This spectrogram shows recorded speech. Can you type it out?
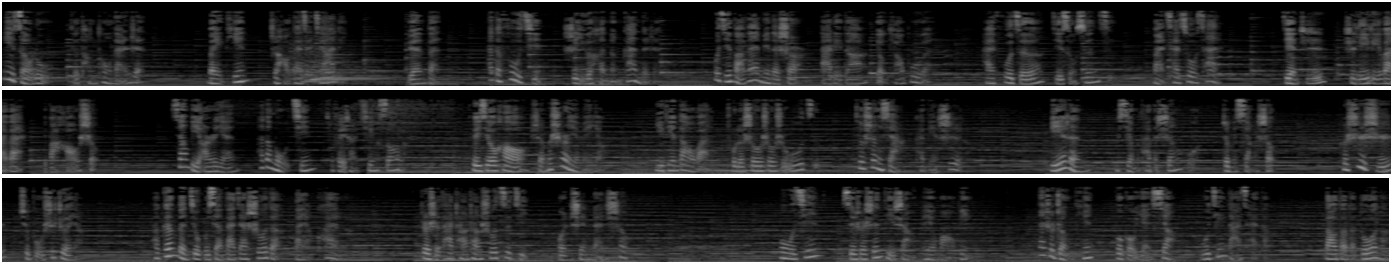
一走路就疼痛难忍，每天只好待在家里。原本，他的父亲是一个很能干的人，不仅把外面的事儿打理得有条不紊，还负责接送孙子、买菜做菜，简直是里里外外一把好手。相比而言，他的母亲就非常轻松了。退休后什么事儿也没有，一天到晚除了收收拾屋子，就剩下看电视了。别人都羡慕他的生活这么享受，可事实却不是这样。他根本就不像大家说的那样快乐，这使他常常说自己浑身难受。母亲虽说身体上没有毛病，但是整天。不苟言笑、无精打采的，唠叨的多了，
